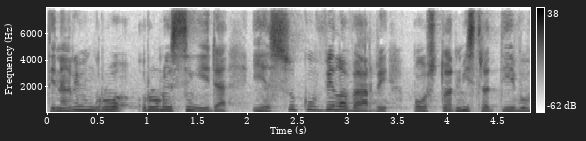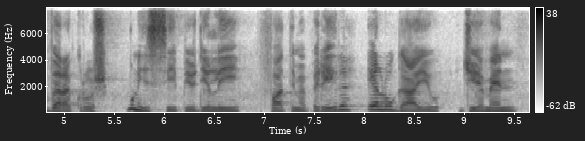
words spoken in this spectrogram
Tinangri Hungrua Runosin Ida e Suco Vila Verde, posto administrativo Veracruz, município de Li. Fátima Pereira, Elo Gaio, GMN.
